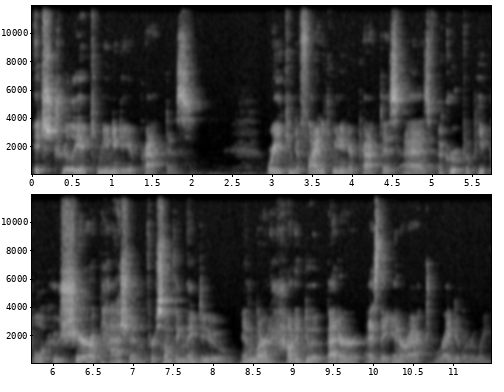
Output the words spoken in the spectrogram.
it's truly a community of practice, where you can define a community of practice as a group of people who share a passion for something they do and learn how to do it better as they interact regularly.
